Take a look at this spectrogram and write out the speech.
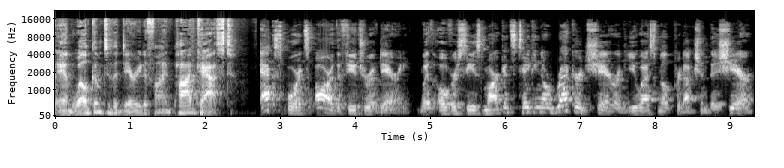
and welcome to the Dairy Defined podcast. Exports are the future of dairy, with overseas markets taking a record share of U.S. milk production this year.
